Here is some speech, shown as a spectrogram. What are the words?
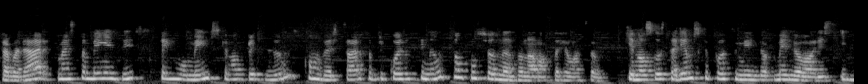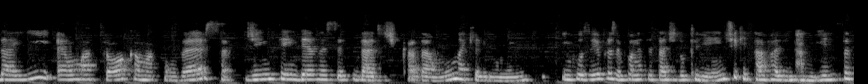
trabalhar? Mas também existem momentos que nós precisamos conversar sobre coisas que não estão funcionando na nossa relação, que nós gostaríamos que fossem melhores. E daí é uma troca, uma conversa de entender as necessidades de cada um naquele momento. Inclusive, por exemplo, a necessidade do cliente que estava ali na mesa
